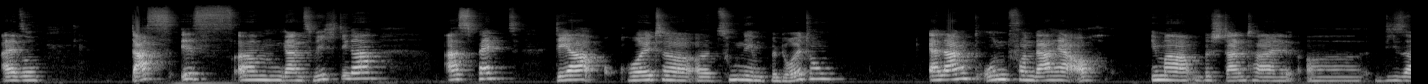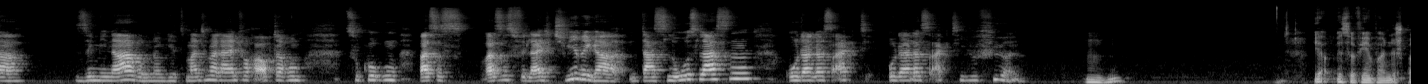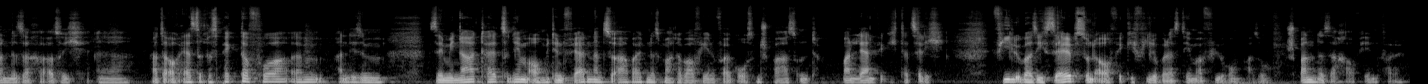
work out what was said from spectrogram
Also das ist ähm, ganz wichtiger Aspekt, der heute äh, zunehmend Bedeutung erlangt und von daher auch immer Bestandteil äh, dieser Seminare. Und dann geht es manchmal einfach auch darum zu gucken, was ist, was ist vielleicht schwieriger, das Loslassen oder das, Akt oder das aktive Führen. Mhm. Ja, ist auf jeden Fall eine spannende Sache. Also ich äh, hatte auch erste Respekt davor, ähm, an diesem Seminar teilzunehmen, auch mit den Pferden dann zu arbeiten. Das macht aber auf jeden Fall großen Spaß und man lernt wirklich tatsächlich viel über sich selbst und auch wirklich viel über das Thema Führung. Also spannende Sache auf jeden Fall.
